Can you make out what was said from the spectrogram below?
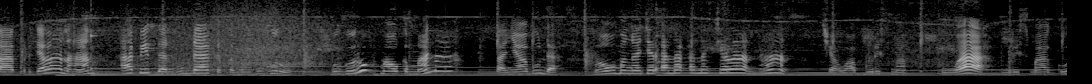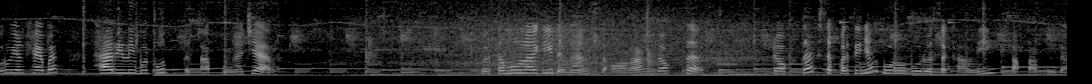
Saat perjalanan, Abid dan Bunda ketemu Bu Guru. Bu Guru mau ke mana? Tanya Bunda. Mau mengajar anak-anak jalanan. Jawab Bu Risma. Wah, Bu Risma guru yang hebat. Hari libur pun tetap mengajar. Bertemu lagi dengan seorang dokter. Dokter sepertinya buru-buru sekali sapa kuda.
